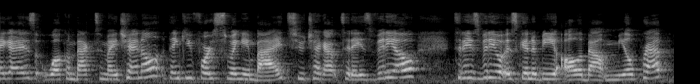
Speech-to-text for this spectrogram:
Hey guys, welcome back to my channel. Thank you for swinging by to check out today's video. Today's video is going to be all about meal prep.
